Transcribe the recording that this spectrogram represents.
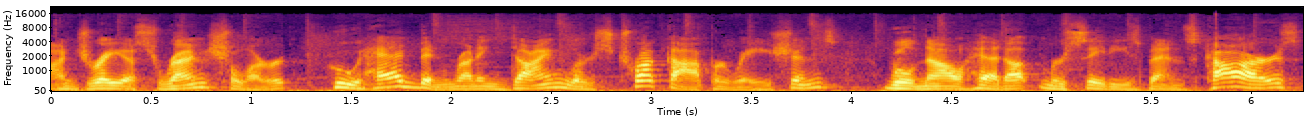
Andreas Rentschler, who had been running Daimler's truck operations, will now head up Mercedes Benz cars,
